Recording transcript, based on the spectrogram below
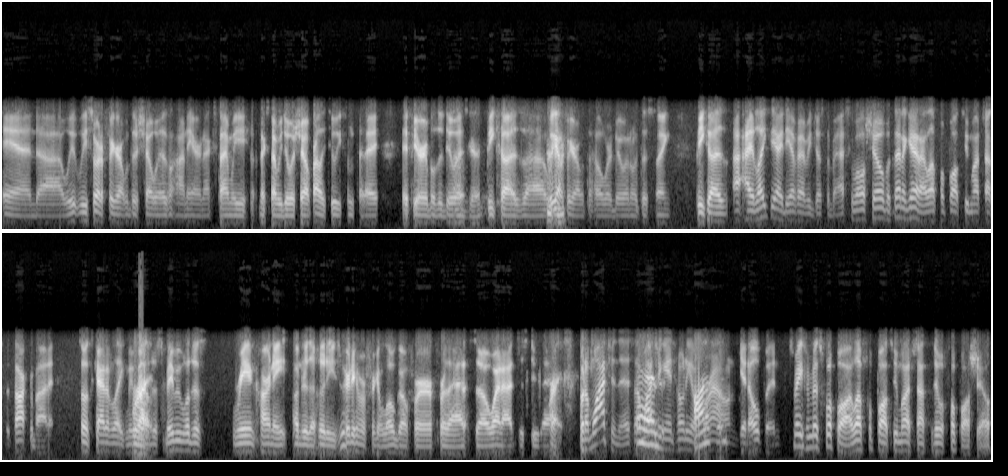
and uh, we we sort of figure out what the show is on air next time we next time we do a show, probably two weeks from today, if you're able to do Sounds it, good. because uh, we got to Mhm. figure out what the hell we're doing with this thing. Because I, I like the idea of having just a basketball show, but then again, I love football too much not to talk about it. So it's kind of like maybe Right. we'll just maybe we'll just reincarnate under the hoodies. We already have a freaking logo for for that, so why not just do that? Right. But I'm watching this. I'm And watching Antonio honestly- Brown get open. It makes me miss football. I love football too much not to do a football show.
